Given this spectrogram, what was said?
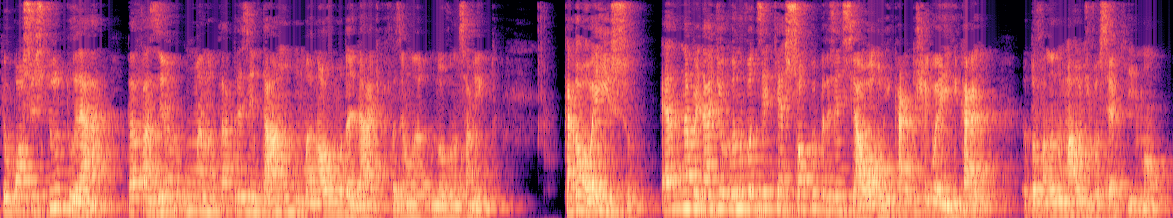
que eu posso estruturar para fazer uma, para apresentar uma nova modalidade, para fazer um, novo lançamento. Carol, é isso. É, na verdade, eu, eu não vou dizer que é só para o presencial. Ó, o Ricardo chegou aí. Ricardo, eu estou falando mal de você aqui, irmão.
